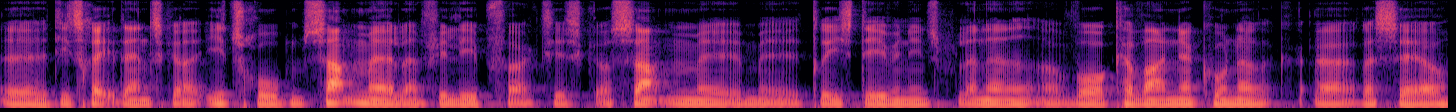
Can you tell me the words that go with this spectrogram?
øh, de tre danskere i truppen, sammen med Alain Philippe faktisk, og sammen med, med Dries Devenins blandt andet, og hvor Cavagna kun er, er reserve.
